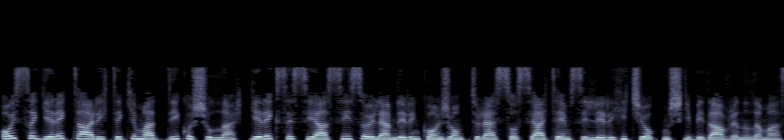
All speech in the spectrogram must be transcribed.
Oysa gerek tarihteki maddi koşullar, gerekse siyasi söylemlerin konjonktürel sosyal temsilleri hiç yokmuş gibi davranılamaz.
